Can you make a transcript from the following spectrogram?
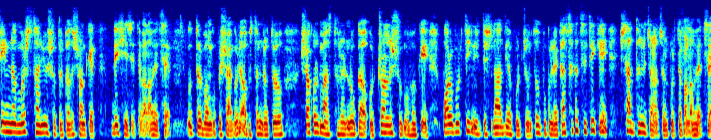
তিন নম্বর স্থানীয় সতর্কতা সংকেত দেখিয়ে যেতে বলা হয়েছে। উত্তর বঙ্গোপসাগরে অবস্থানরত সকল মাছ ধরার নৌকা ও ট্রলার সমূহকে পরবর্তী নির্দেশ না দেওয়া পর্যন্ত উপকূলের কাছাকাছি থেকে সাবধানে চলাচল করতে বলা হয়েছে।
